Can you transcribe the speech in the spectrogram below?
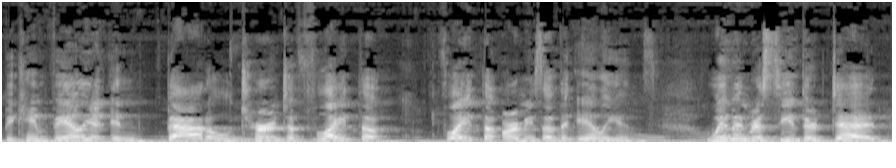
became valiant in battle, turned to flight the flight the armies of the aliens. Women received their dead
